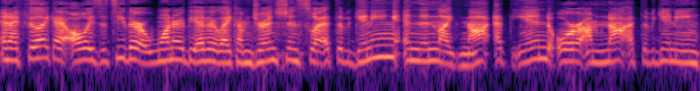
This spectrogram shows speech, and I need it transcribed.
And I feel like I always it's either one or the other like I'm drenched in sweat at the beginning and then like not at the end or I'm not at the beginning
